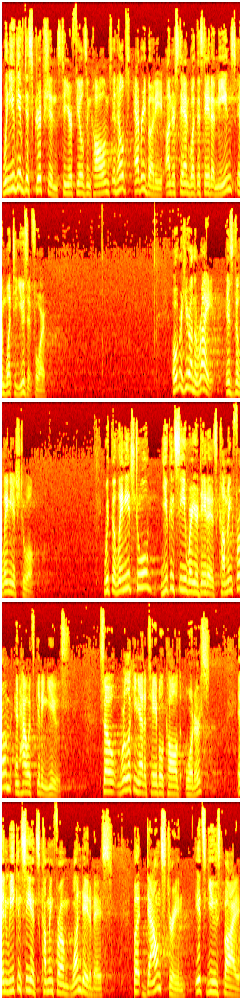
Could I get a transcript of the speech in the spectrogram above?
When you give descriptions to your fields and columns, it helps everybody understand what this data means and what to use it for. Over here on the right is the lineage tool. With the lineage tool, you can see where your data is coming from and how it's getting used. So we're looking at a table called orders, and we can see it's coming from one database, but downstream, it's used by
